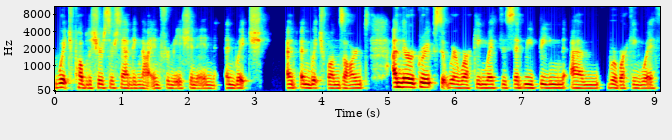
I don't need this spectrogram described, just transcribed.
which publishers are sending that information in and which and, and, which ones aren't. And there are groups that we're working with. As said, we've been um, we're working with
